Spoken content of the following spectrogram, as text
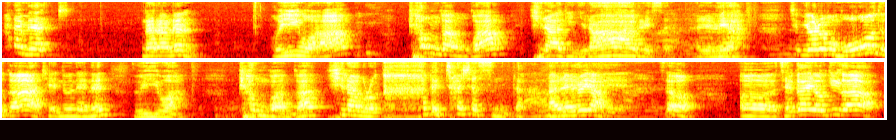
하나님의 나라는 의와 평강과 희락이니라 그랬어요. 할렐루야. 지금 여러분 모두가 제 눈에는 의와 평강과 희락으로 가득 차셨습니다. 할렐루야. 그래서 어, 제가 여기가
